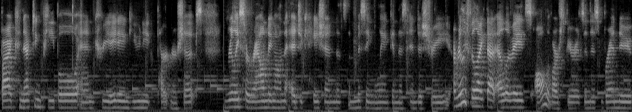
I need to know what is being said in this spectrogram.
by connecting people and creating unique partnerships, really surrounding on the education that's the missing link in this industry. I really feel like that elevates all of our spirits in this brand new,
